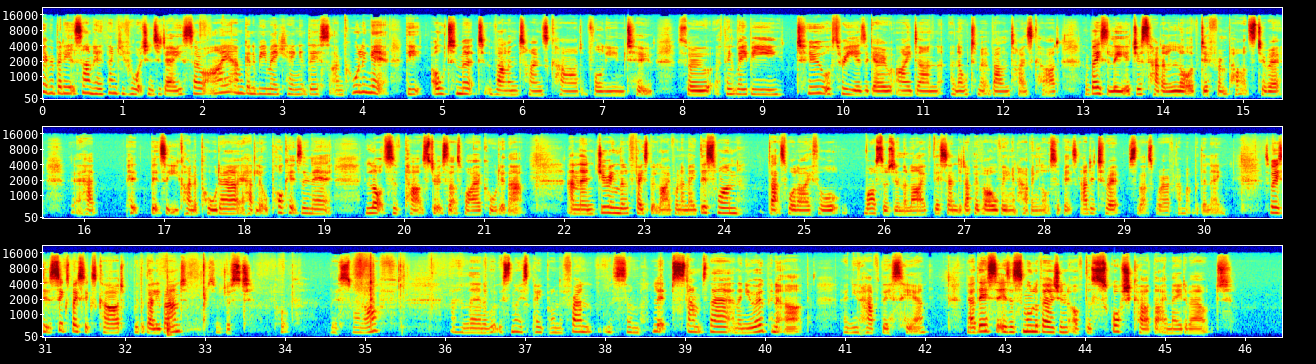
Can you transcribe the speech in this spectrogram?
Hi everybody, it's Sam here. Thank you for watching today. So I am going to be making this, I'm calling it the Ultimate Valentine's Card Volume 2. So I think maybe two or three years ago I done an Ultimate Valentine's card and basically it just had a lot of different parts to it. It had bits that you kind of pulled out, it had little pockets in it, lots of parts to it so that's why I called it that. And then during the Facebook Live when I made this one, that's what I thought whilst I was doing the live. This ended up evolving and having lots of bits added to it, so that's where I've come up with the name. So basically it's a six by six card with a belly band, so just pop this one off. And then I've got this nice paper on the front with some lips stamped there, and then you open it up and you have this here. Now this is a smaller version of the squash card that I made about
